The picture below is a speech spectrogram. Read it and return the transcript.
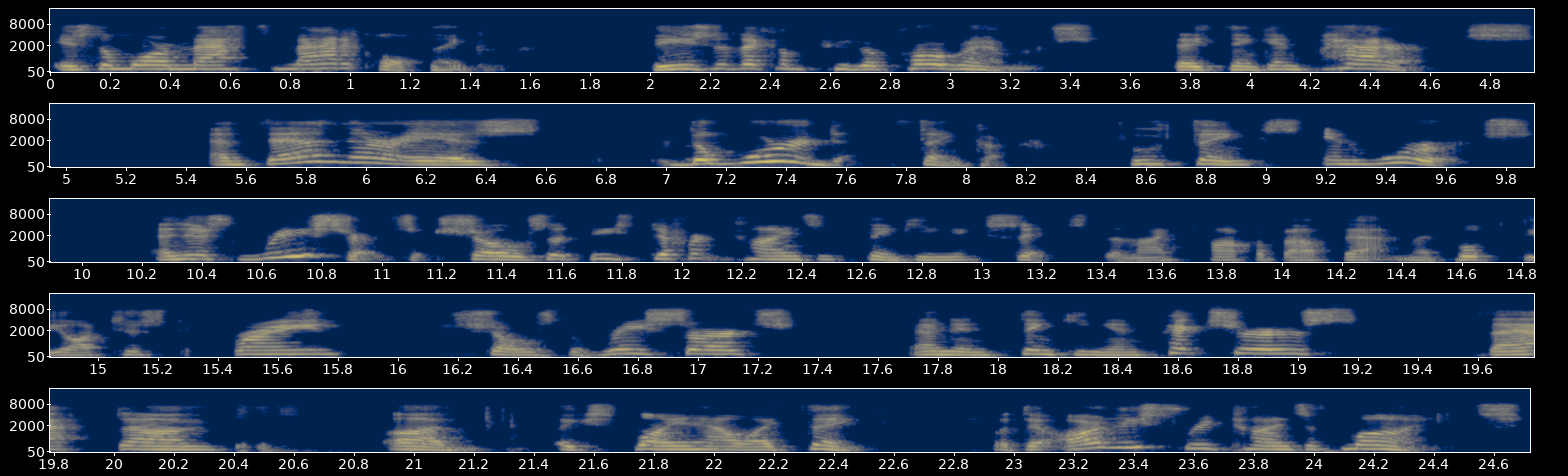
is the more mathematical thinker. These are the computer programmers. They think in patterns. And then there is the word thinker who thinks in words. And there's research that shows that these different kinds of thinking exist. And I talk about that in my book, The Autistic Brain, shows the research. And in Thinking in Pictures, that um, uh, explain how I think. But there are these three kinds of minds.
